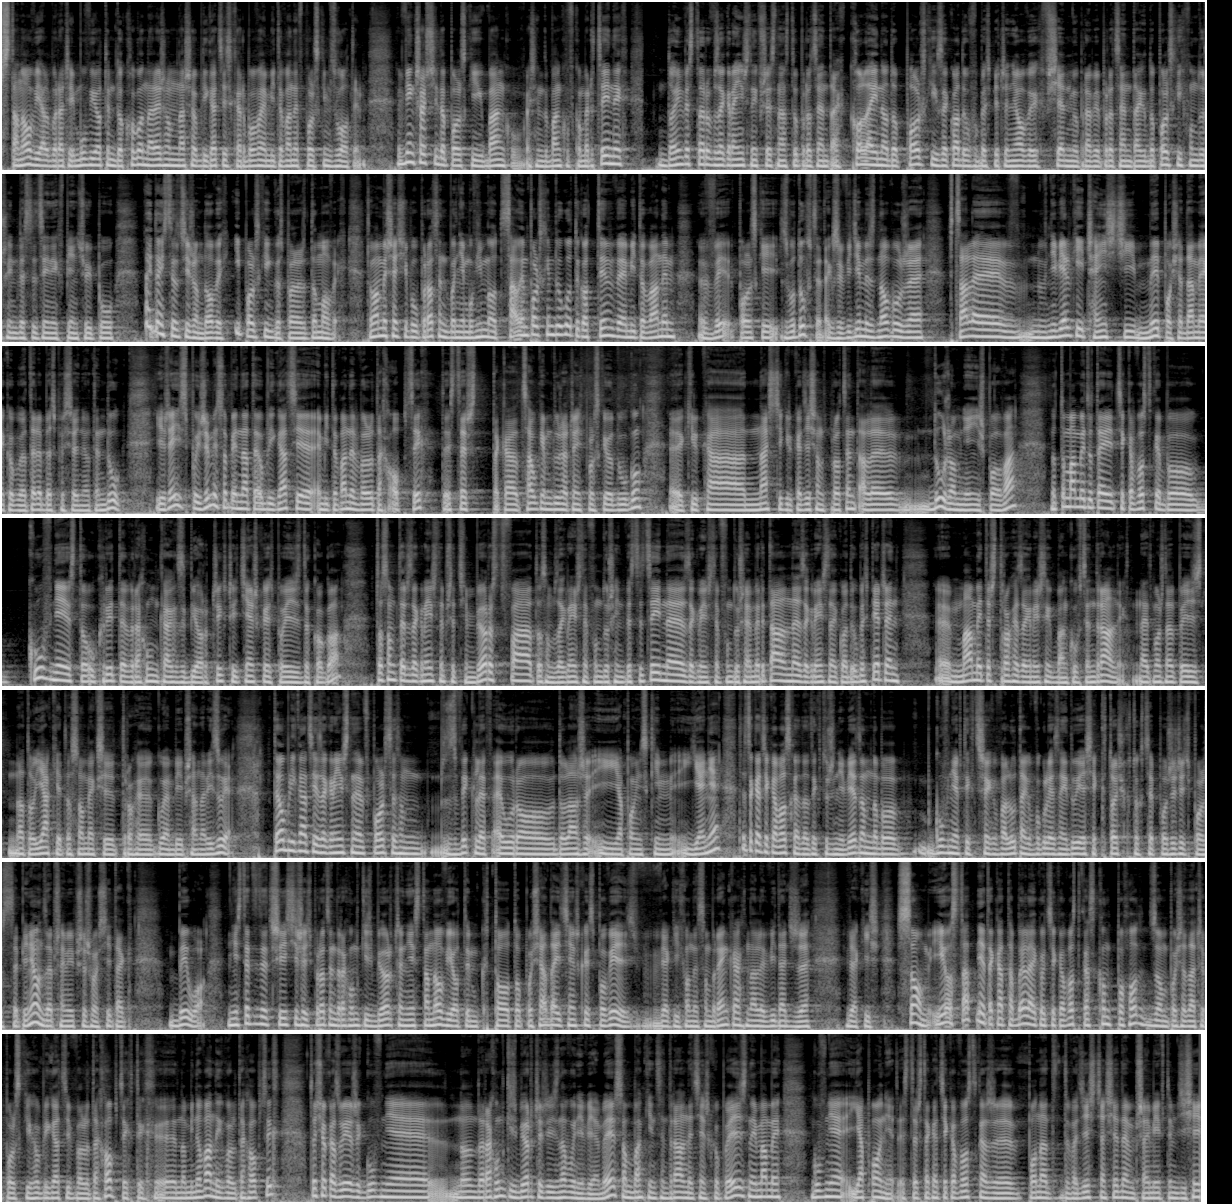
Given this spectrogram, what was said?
stanowi, albo raczej mówi o tym, do kogo należą nasze obligacje skarbowe emitowane w polskim złotym. W większości do polskich banków, właśnie do banków komercyjnych, do inwestorów zagranicznych w 16%, kolejno do polskich zakładów ubezpieczeniowych w 7 prawie procentach, do polskich funduszy inwestycyjnych w 5,5%, no i do instytucji rządowych i polskich gospodarstw domowych. Tu mamy 6,5%, bo nie mówimy o całym polskim długu, tylko tym wyemitowanym w polskiej złotówce. Także widzimy znowu, że wcale w niewielkiej części my posiadamy posiadamy jako obywatele bezpośrednio ten dług. Jeżeli spojrzymy sobie na te obligacje emitowane w walutach obcych, to jest też taka całkiem duża część polskiego długu, e, kilkanaście, kilkadziesiąt procent, ale dużo mniej niż połowa, no to mamy tutaj ciekawostkę, bo Głównie jest to ukryte w rachunkach zbiorczych, czyli ciężko jest powiedzieć do kogo. To są też zagraniczne przedsiębiorstwa, to są zagraniczne fundusze inwestycyjne, zagraniczne fundusze emerytalne, zagraniczne zakłady ubezpieczeń. E, mamy też trochę zagranicznych banków centralnych. Nawet można powiedzieć na to, jakie to są, jak się trochę głębiej przeanalizuje. Te obligacje zagraniczne w Polsce są zwykle w euro, dolarze i japońskim jenie. To jest taka ciekawostka dla tych, którzy nie wiedzą, no bo głównie w tych trzech walutach w ogóle znajduje się ktoś, kto chce pożyczyć Polsce pieniądze, przynajmniej w przyszłości tak było. Niestety te 36% rachunki zbiorcze nie stanowi o tym, kto to posiada i ciężko jest powiedzieć, w jakich one są rękach, no ale widać, że w jakichś są. I ostatnia taka tabela jako ciekawostka, skąd pochodzą posiadacze polskich obligacji w walutach obcych, tych e, nominowanych walutach obcych, to się okazuje, że głównie no, rachunki zbiorcze, czyli znowu nie wiemy, są banki centralne, ciężko powiedzieć, no i mamy głównie Japonię. To jest też taka ciekawostka, że ponad 27, przynajmniej w tym dzisiejszym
